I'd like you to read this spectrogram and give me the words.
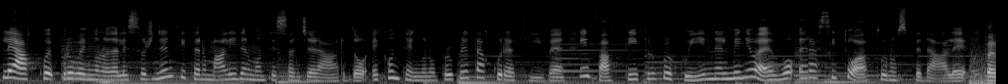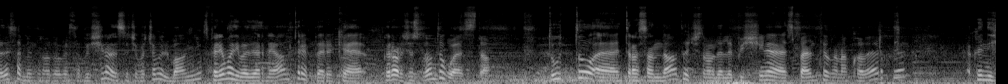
Le acque provengono dalle sorgenti termali del Monte San Gerardo e contengono proprietà curative. Infatti proprio qui nel Medioevo era situato un ospedale. Per adesso abbiamo trovato questa piscina, adesso ci facciamo il bagno. Speriamo di vederne altre perché per ora c'è soltanto questa. Tutto è trasandato, ci sono delle piscine spente con acqua verde quindi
